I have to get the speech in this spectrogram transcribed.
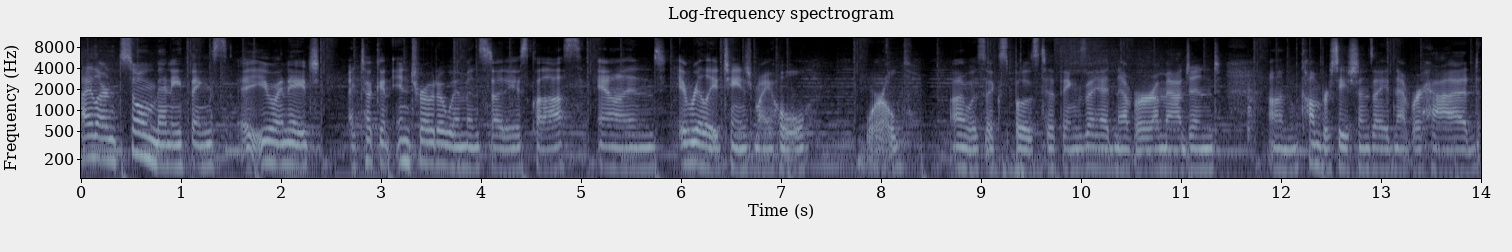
I learned so many things at UNH. I took an intro to women's studies class and it really changed my whole world. I was exposed to things I had never imagined, um, conversations I had never had,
